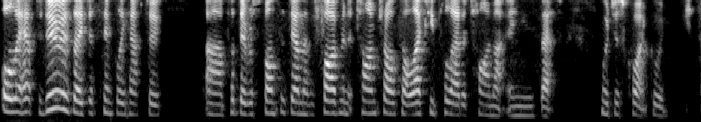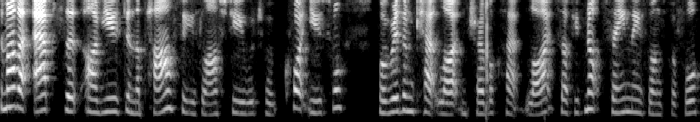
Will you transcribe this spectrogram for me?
all they have to do is they just simply have to uh, put their responses down. They have a five minute time trial, so I'll actually pull out a timer and use that, which is quite good. Some other apps that I've used in the past, I used last year, which were quite useful. Well, Rhythm Cat Lite and Treble Cat Lite. So if you've not seen these ones before,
